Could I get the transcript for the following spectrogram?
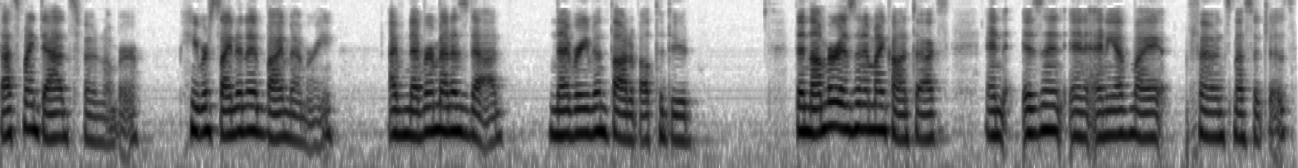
That's my dad's phone number. He recited it by memory. I've never met his dad. Never even thought about the dude. The number isn't in my contacts and isn't in any of my phone's messages.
